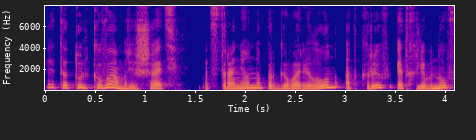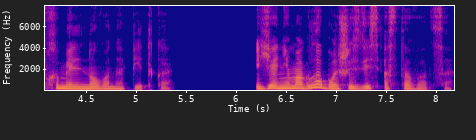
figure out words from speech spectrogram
«Это только вам решать», Отстраненно проговорил он, открыв и отхлебнув хмельного напитка. Я не могла больше здесь оставаться.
